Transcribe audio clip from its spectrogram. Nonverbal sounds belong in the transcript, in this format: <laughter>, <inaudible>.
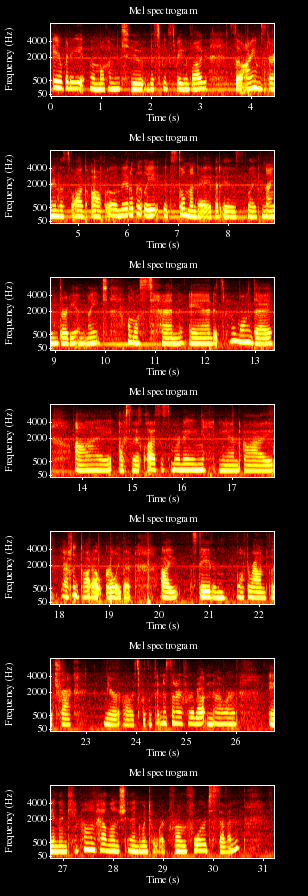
Hey everybody and welcome to this week's reading vlog. So I am starting this vlog off a little bit late. It's still Monday but it is like 9.30 at night, almost 10 and it's been a long day. I obviously had class this morning and I actually got out early but I stayed and walked around the track near our sports and fitness center for about an hour and then came home, had lunch, and then went to work from 4 to 7.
